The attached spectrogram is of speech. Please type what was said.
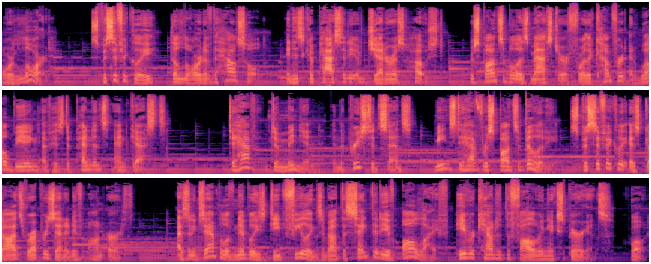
or lord, specifically the lord of the household, in his capacity of generous host, responsible as master for the comfort and well being of his dependents and guests. To have dominion, in the priesthood sense, means to have responsibility, specifically as God's representative on earth. As an example of Nibley's deep feelings about the sanctity of all life, he recounted the following experience Quote,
